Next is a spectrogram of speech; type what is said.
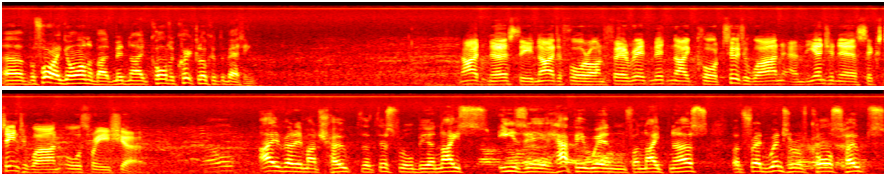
Uh, before I go on about Midnight Court, a quick look at the betting. Night Nurse, the 9 to 4 on favourite, Midnight Court 2 to 1, and the Engineer 16 to 1, all three show. I very much hope that this will be a nice, easy, happy win for Night Nurse. But Fred Winter, of course, hopes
